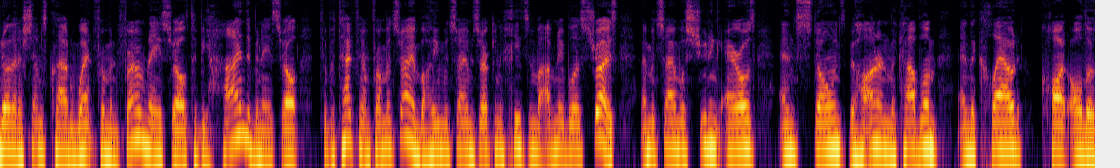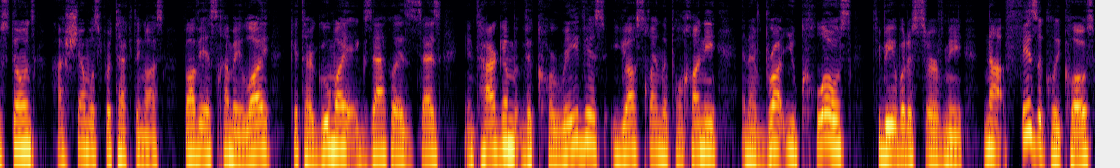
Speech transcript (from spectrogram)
know that Hashem's cloud went from in front of Bnei Israel to behind the Bnei Israel to protect them from Mitzrayim. And Mitzrayim was shooting arrows and stones, and the cloud caught all those stones. Hashem was protecting us. Exactly as it says in Targum, lepolchani, and I've brought you close to be able to serve me. Not physically close,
